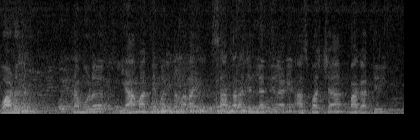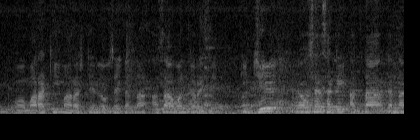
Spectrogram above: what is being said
वाढत आहे त्यामुळं या माध्यमातून मला सातारा जिल्ह्यातील आणि आसपासच्या भागातील मराठी महाराष्ट्रीयन व्यावसायिकांना असं आवाहन करायचे की जे व्यवसायासाठी आत्ता त्यांना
